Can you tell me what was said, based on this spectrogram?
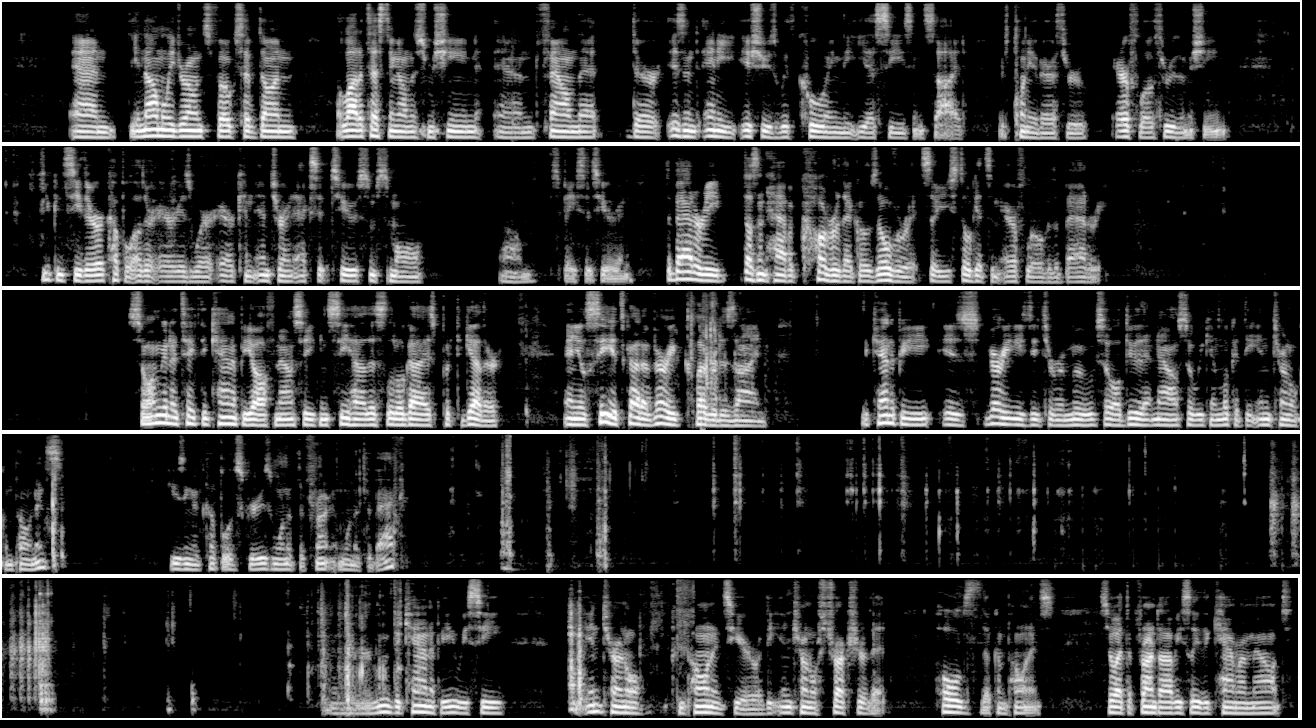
And the Anomaly Drones folks have done a lot of testing on this machine and found that there isn't any issues with cooling the ESCs inside. There's plenty of air through airflow through the machine. You can see there are a couple other areas where air can enter and exit to, some small um, spaces here. And the battery doesn't have a cover that goes over it, so you still get some airflow over the battery. So I'm going to take the canopy off now so you can see how this little guy is put together. And you'll see it's got a very clever design. The canopy is very easy to remove, so I'll do that now so we can look at the internal components using a couple of screws, one at the front and one at the back. when we remove the canopy, we see the internal components here, or the internal structure that holds the components. So at the front, obviously, the camera mount,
